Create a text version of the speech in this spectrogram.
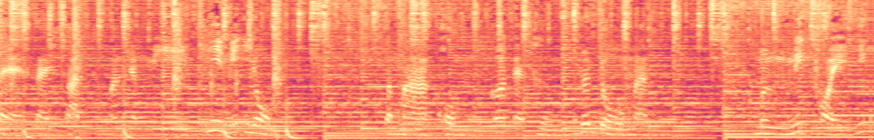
แต่ใจสัตว์มันยังมีที่นิยม สมาคมก็แต่ถึงฤดูมัน มึงนี่ถอยยิ่ง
